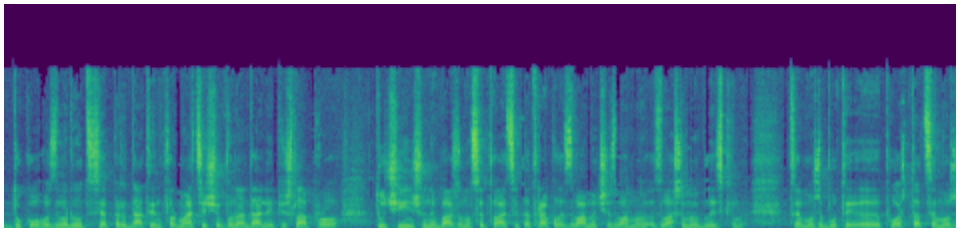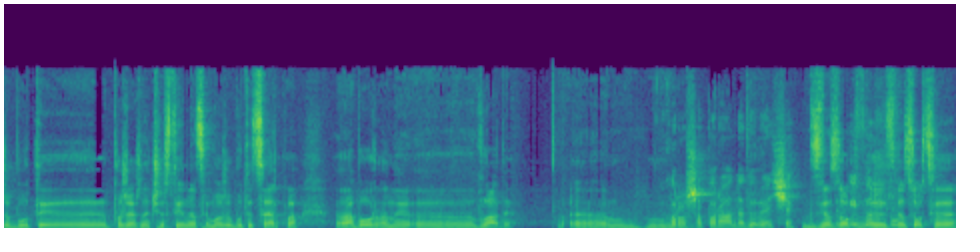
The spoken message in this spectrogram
до кого звернутися, передати інформацію, щоб вона далі пішла про ту чи іншу небажану ситуацію, яка трапилась з вами чи з вами з вашими близькими. Це може бути е, пошта, це може бути е, пожежна частина, це може бути церква е, або органи е, влади. Хороша порада, до речі. Зв'язок, е, зв'язок це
